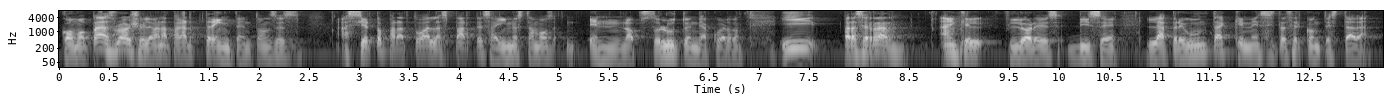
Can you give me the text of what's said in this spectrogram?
Como pass rusher le van a pagar 30. Entonces, acierto para todas las partes. Ahí no estamos en lo absoluto en de acuerdo. Y para cerrar, Ángel Flores dice, la pregunta que necesita ser contestada,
